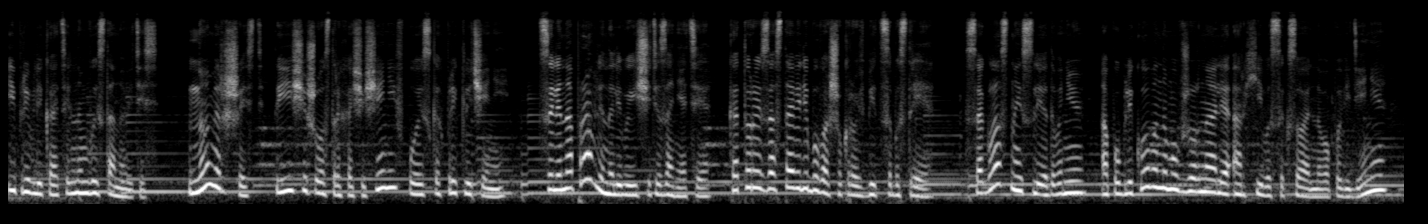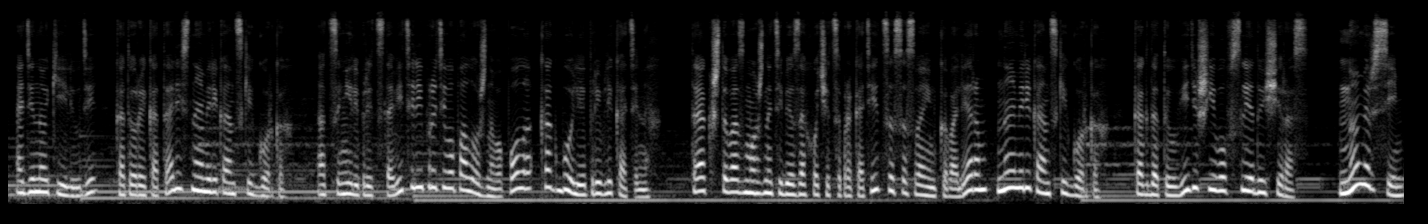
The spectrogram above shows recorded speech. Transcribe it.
и привлекательным вы становитесь. Номер шесть. Ты ищешь острых ощущений в поисках приключений. Целенаправленно ли вы ищете занятия, которые заставили бы вашу кровь биться быстрее? Согласно исследованию, опубликованному в журнале «Архивы сексуального поведения», одинокие люди, которые катались на американских горках, оценили представителей противоположного пола как более привлекательных. Так что, возможно, тебе захочется прокатиться со своим кавалером на американских горках, когда ты увидишь его в следующий раз. Номер семь.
